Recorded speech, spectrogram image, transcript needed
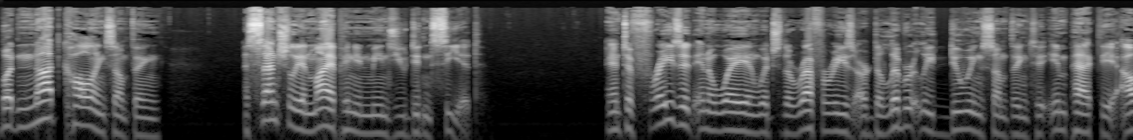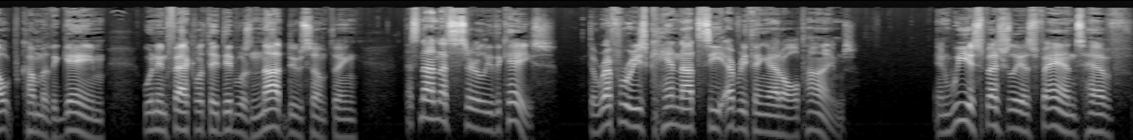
But not calling something essentially, in my opinion, means you didn't see it. And to phrase it in a way in which the referees are deliberately doing something to impact the outcome of the game, when in fact what they did was not do something, that's not necessarily the case. The referees cannot see everything at all times. And we, especially as fans, have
